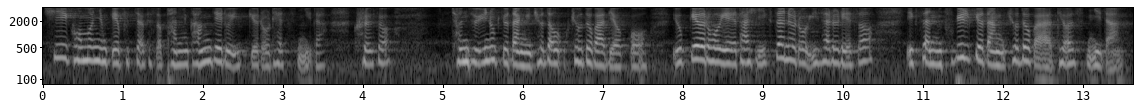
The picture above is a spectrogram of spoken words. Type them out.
시 고모님께 붙잡혀서 반강제로 입교를 했습니다. 그래서 전주 인옥교당이 교도, 교도가 되었고 6개월 후에 다시 익산으로 이사를 해서 익산 북일교당 교도가 되었습니다.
